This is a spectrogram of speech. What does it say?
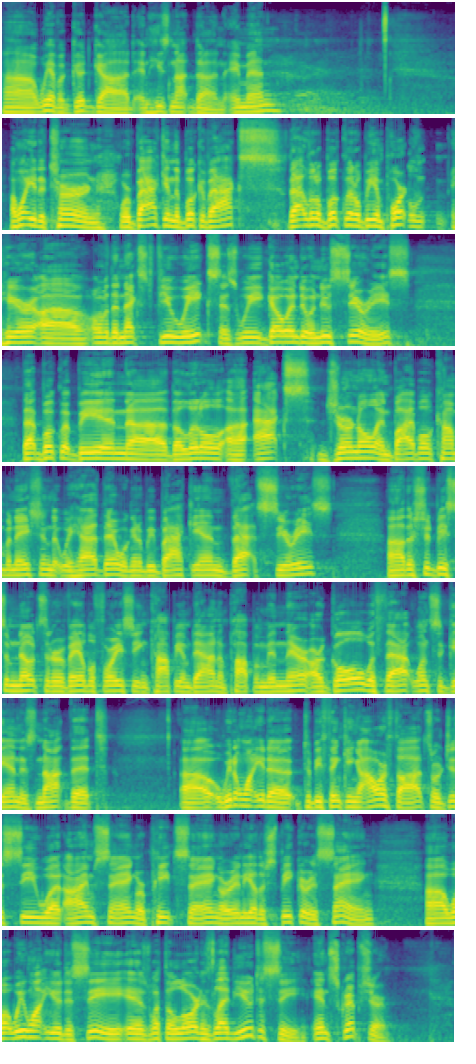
Uh, we have a good God, and He's not done. Amen? I want you to turn. We're back in the book of Acts. That little booklet will be important here uh, over the next few weeks as we go into a new series. That booklet being uh, the little uh, Acts journal and Bible combination that we had there. We're going to be back in that series. Uh, there should be some notes that are available for you so you can copy them down and pop them in there. Our goal with that, once again, is not that uh, we don't want you to, to be thinking our thoughts or just see what I'm saying or Pete's saying or any other speaker is saying. Uh, what we want you to see is what the Lord has led you to see in Scripture.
